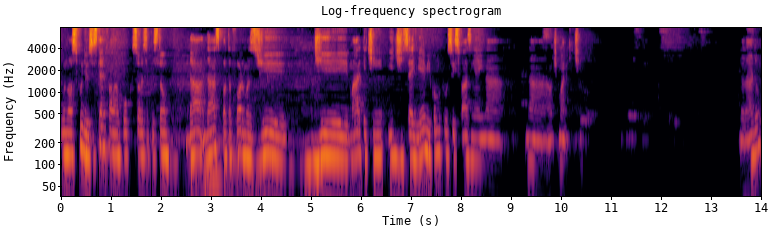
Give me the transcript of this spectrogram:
o nosso funil. Vocês querem falar um pouco sobre essa questão da, das plataformas de, de marketing e de CRM? Como que vocês fazem aí na, na Outmarketing. Leonardo?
